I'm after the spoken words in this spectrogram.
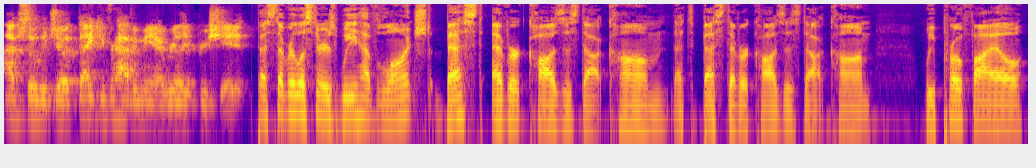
Absolutely, Joe. Thank you for having me. I really appreciate it. Best ever listeners, we have launched bestevercauses.com. That's bestevercauses.com. We profile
